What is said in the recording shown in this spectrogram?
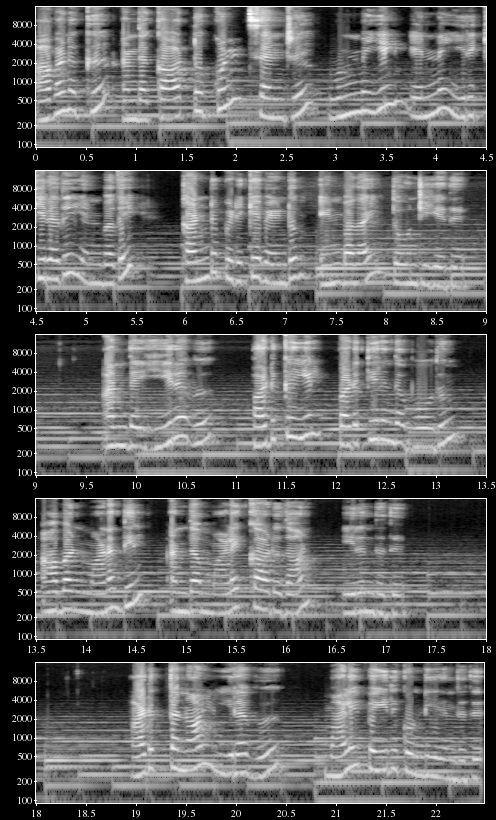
அவனுக்கு அந்த காட்டுக்குள் சென்று உண்மையில் என்ன இருக்கிறது என்பதை கண்டுபிடிக்க வேண்டும் என்பதாய் தோன்றியது. அந்த இரவு படுக்கையில் படுத்திருந்த போதும் அவன் மனதில் அந்த மலைக்காடுதான் இருந்தது. அடுத்த நாள் இரவு மழை பெய்து கொண்டிருந்தது.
